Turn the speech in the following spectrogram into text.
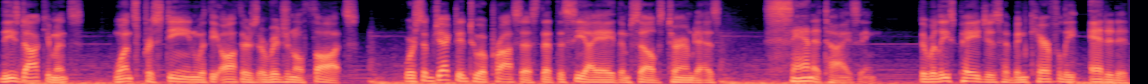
These documents, once pristine with the author's original thoughts, were subjected to a process that the CIA themselves termed as sanitizing. The released pages have been carefully edited,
